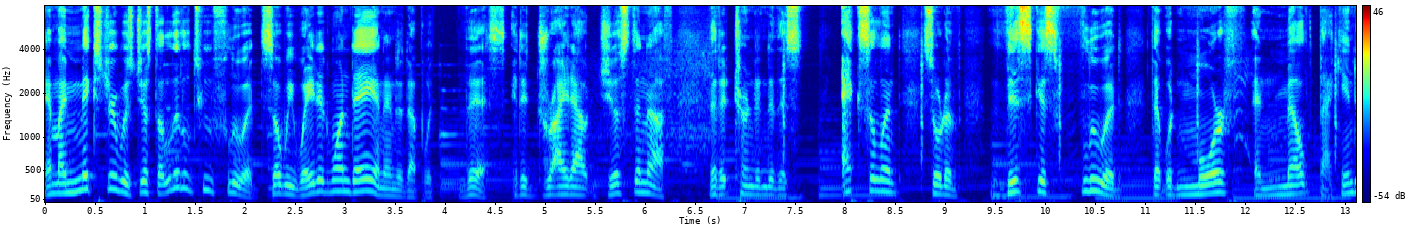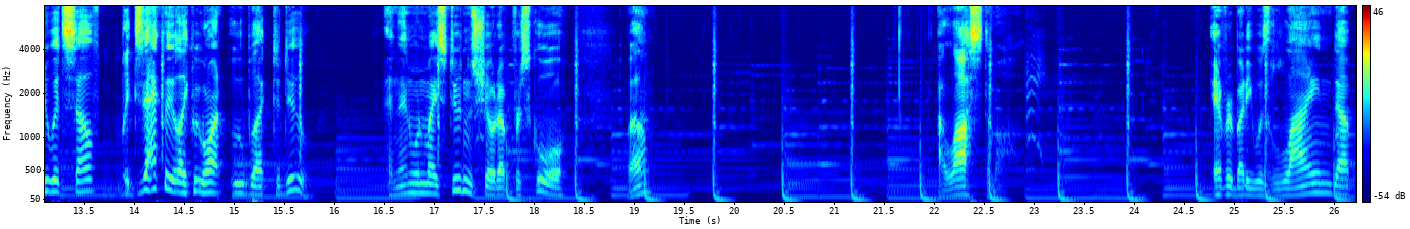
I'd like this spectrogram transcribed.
and my mixture was just a little too fluid. So we waited one day and ended up with this. It had dried out just enough that it turned into this excellent sort of viscous fluid that would morph and melt back into itself, exactly like we want Oobleck to do. And then when my students showed up for school, well, I lost them all everybody was lined up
